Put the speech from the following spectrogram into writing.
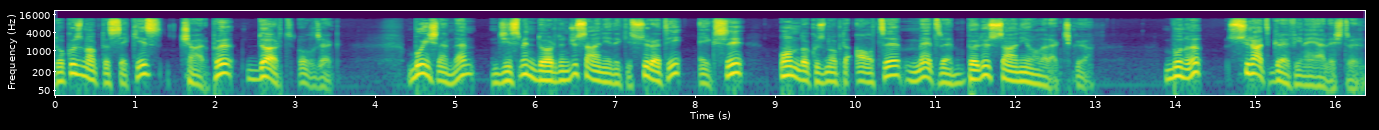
9.8 çarpı 4 olacak. Bu işlemden cismin 4. saniyedeki sürati eksi 19.6 metre bölü saniye olarak çıkıyor. Bunu sürat grafiğine yerleştirelim.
